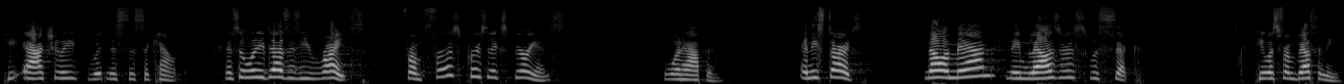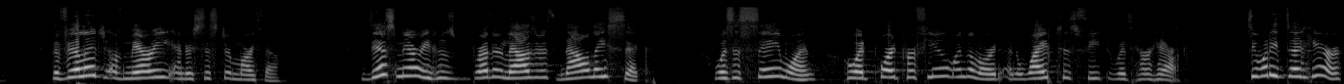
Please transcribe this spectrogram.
He actually witnessed this account. And so what he does is he writes from first person experience what happened. And he starts, Now, a man named Lazarus was sick. He was from Bethany, the village of Mary and her sister Martha. This Mary, whose brother Lazarus now lay sick, was the same one who had poured perfume on the Lord and wiped his feet with her hair. See, what he did here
